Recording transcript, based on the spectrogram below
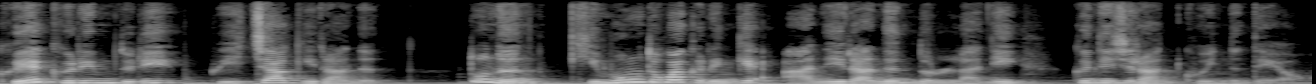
그의 그림들이 위작이라는 또는 김홍도가 그린 게 아니라는 논란이 끊이질 않고 있는데요.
